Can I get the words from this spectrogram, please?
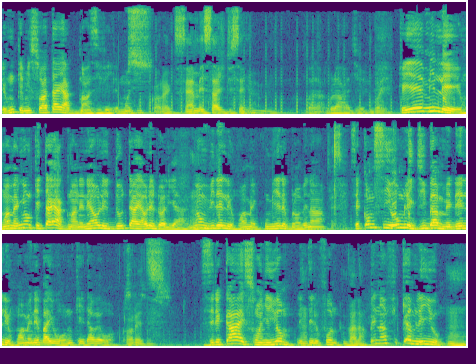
eŋu ke mi sɔ ata ya gbã zive le mɔdzi Correct. C'est un message du Seigneur. voilà gloire à Dieu Oui. ke ye mi le hua me nyɔnu ke ta ya gbã nenea wo le do ta ya wo le dɔlia Mm. nyɔnuvi ɖe le hua me kum ye le gblɔ bena C'est comme si wo me le ame ɖe le me ne ba nu ke Correct. Zedeka e sonye yom le mm. telefon. Voilà. Benan fikem le yo. Mm.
